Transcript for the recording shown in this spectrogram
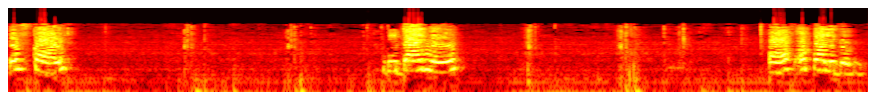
is called the diagonal of a polygon.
